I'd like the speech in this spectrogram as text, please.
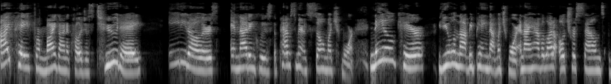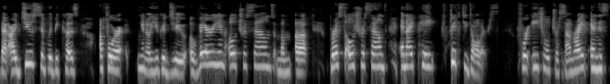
i pay for my gynecologist today $80 and that includes the pap smear and so much more. Natal care you will not be paying that much more. And I have a lot of ultrasounds that I do simply because uh, for, you know, you could do ovarian ultrasounds, uh, breast ultrasounds, and I pay $50 for each ultrasound, right? And it's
